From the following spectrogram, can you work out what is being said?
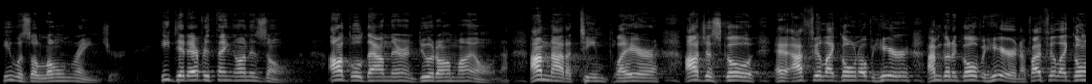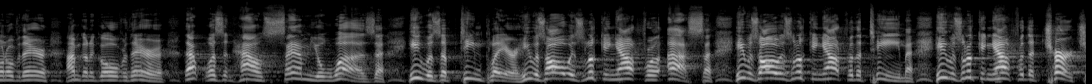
He was a lone ranger. He did everything on his own. I'll go down there and do it on my own. I'm not a team player. I'll just go. Eh, I feel like going over here, I'm going to go over here. And if I feel like going over there, I'm going to go over there. That wasn't how Samuel was. He was a team player. He was always looking out for us, he was always looking out for the team, he was looking out for the church,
